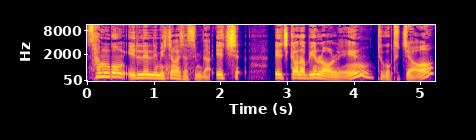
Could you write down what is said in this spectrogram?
3011님이 신청하셨습니다. It's, it's gonna be rolling. 두 곡 듣죠.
